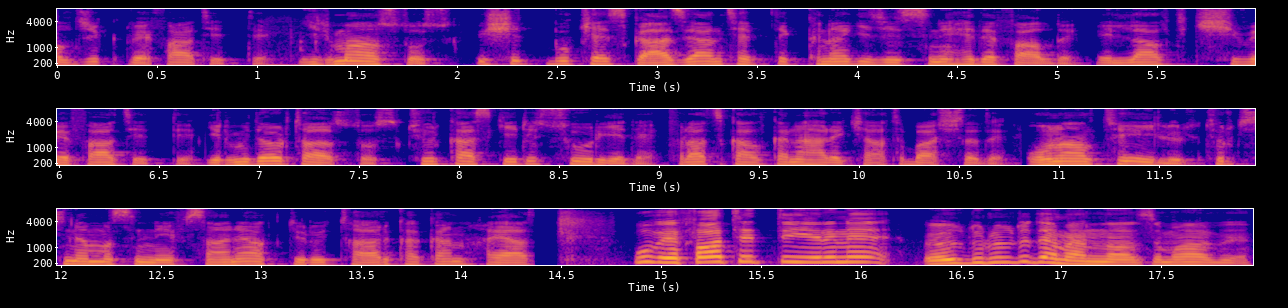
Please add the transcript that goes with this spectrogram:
Balcık vefat etti. 20 Ağustos IŞİD bu kez Gaziantep'te kına gecesini hedef aldı. 56 kişi vefat etti. 24 Ağustos Türk askeri Suriye'de Fırat Kalkanı Harekatı başladı. 16 Eylül Türk sinemasının efsane aktörü Tarık Akan hayat Bu vefat etti yerine öldürüldü demen lazım abi.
